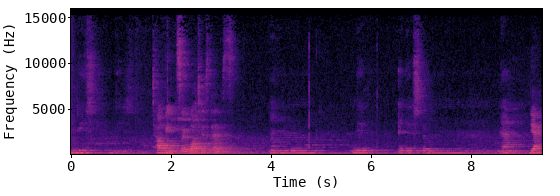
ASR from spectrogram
This. This. Tell me, so what is this? Um. It is the man. Yeah?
